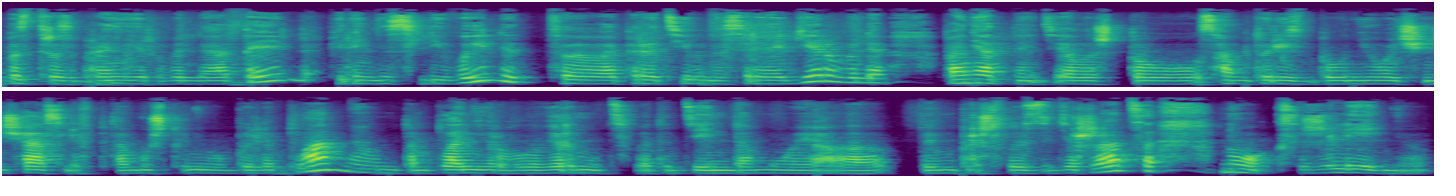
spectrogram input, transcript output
быстро забронировали отель, перенесли вылет, оперативно среагировали. Понятное дело, что сам турист был не очень счастлив, потому что у него были планы, он там планировал вернуться в этот день домой, а ему пришлось задержаться. Но, к сожалению,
